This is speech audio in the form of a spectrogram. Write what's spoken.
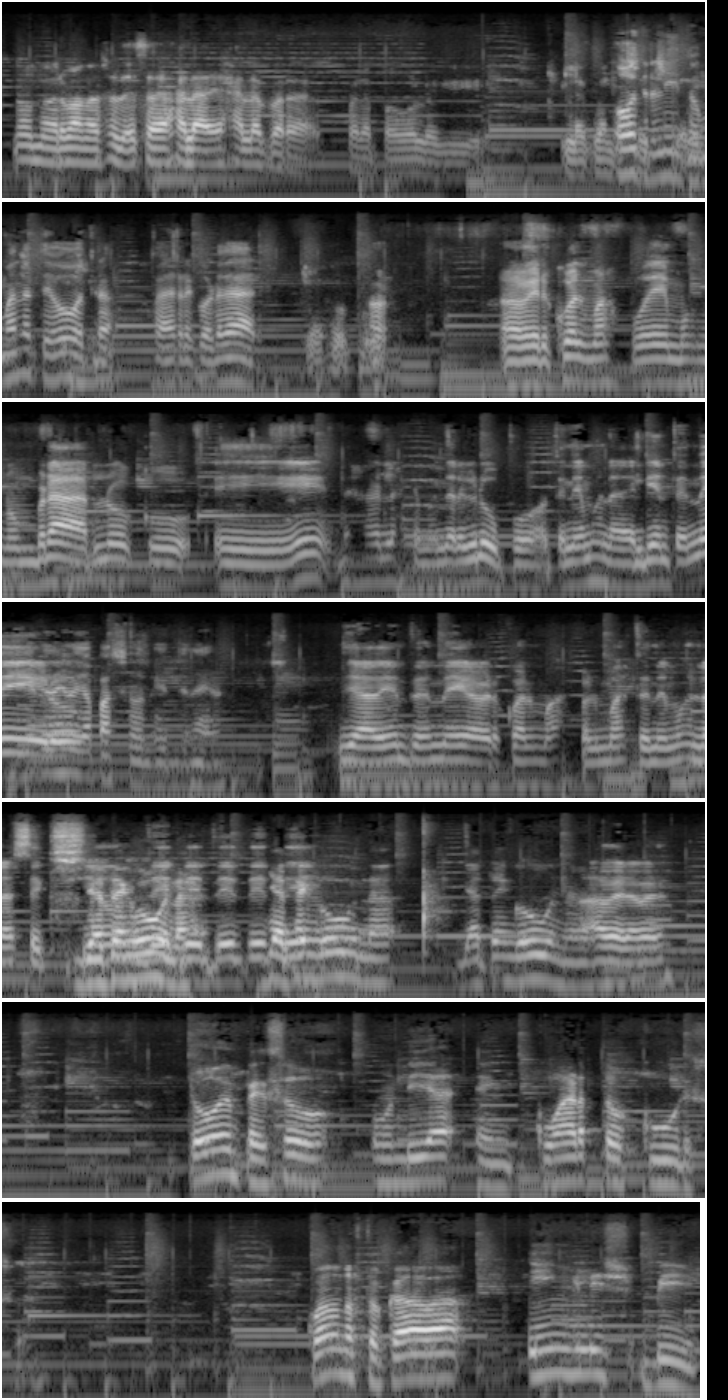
No, no, hermano, esa, esa déjala, déjala para, para Paolo que, que la cuente. Otra, listo, mándate otra para recordar. Ah. A ver, ¿cuál más podemos nombrar, loco? Eh, ver las que mandé al grupo. Teníamos la del diente negro. Ya pasó el diente negro. Ya, diente negro, a ver cuál más, cuál más tenemos en la sección. Ya tengo de- una, de- de- de- Ya de- tengo una, ya tengo una. A ver, a ver. Todo empezó un día en cuarto curso. Cuando nos tocaba English B.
